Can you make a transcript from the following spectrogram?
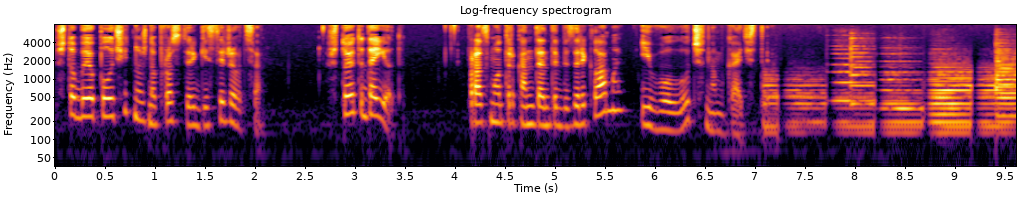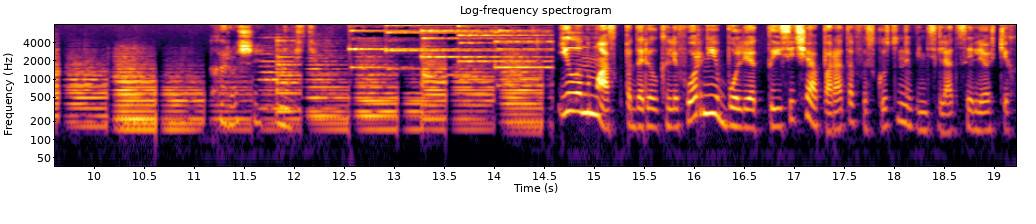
Чтобы ее получить, нужно просто регистрироваться. Что это дает? Просмотр контента без рекламы и в улучшенном качестве. Хорошие новости. Илон Маск подарил Калифорнии более тысячи аппаратов искусственной вентиляции легких.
